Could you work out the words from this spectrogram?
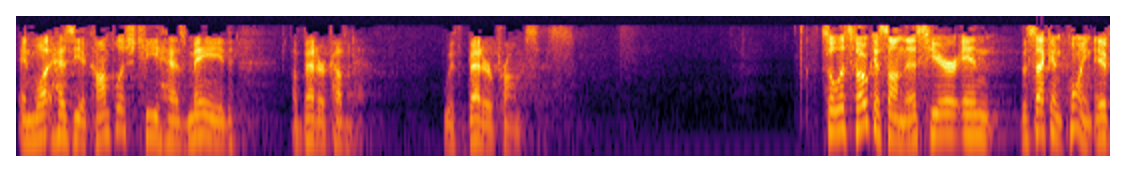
And what has he accomplished? He has made a better covenant with better promises. So let's focus on this here in the second point. If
